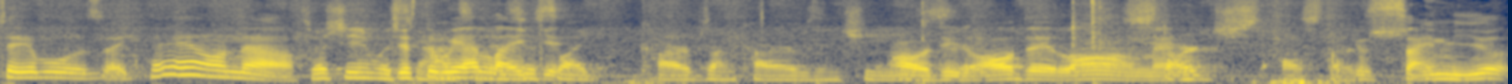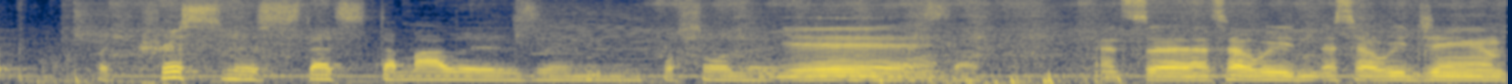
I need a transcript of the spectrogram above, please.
table? It's like hell no. Especially in Wisconsin, just the way I like it's it. just like carbs on carbs and cheese. oh, dude, all day long, man. starch, all starch. Fucking sign me up. But Christmas, that's tamales and pozole. and Yeah. that stuff. That's uh, that's how we that's how we jam.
